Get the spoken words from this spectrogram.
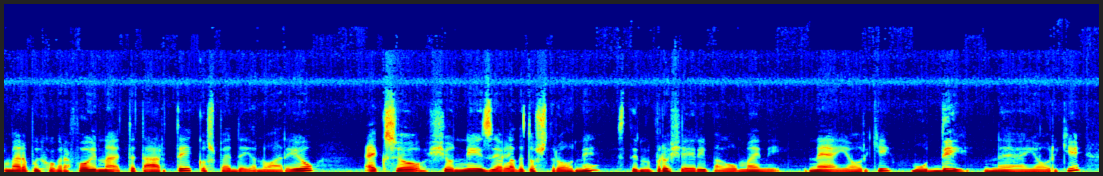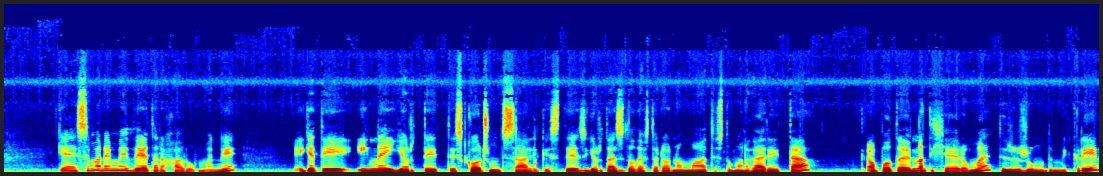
η μέρα που ηχογραφώ είναι Τετάρτη, 25 Ιανουαρίου. Έξω χιονίζει αλλά δεν το στρώνει, στην βροχερή παγωμένη Νέα Υόρκη, μουντή Νέα Υόρκη. Και σήμερα είμαι ιδιαίτερα χαρούμενη, γιατί είναι η γιορτή της κόρης μου της Άλκης της, γιορτάζει το δεύτερο όνομά της, το Μαργαρίτα, Οπότε να τη χαίρομαι, τη ζουζού μου τη μικρή.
